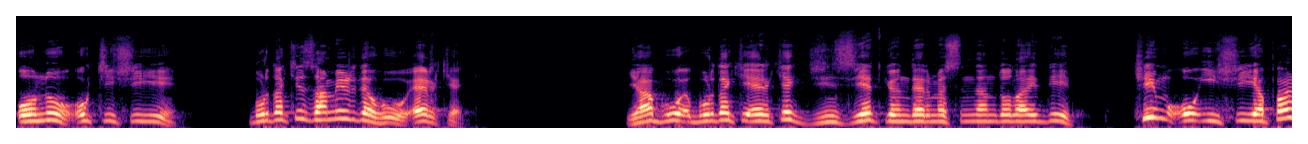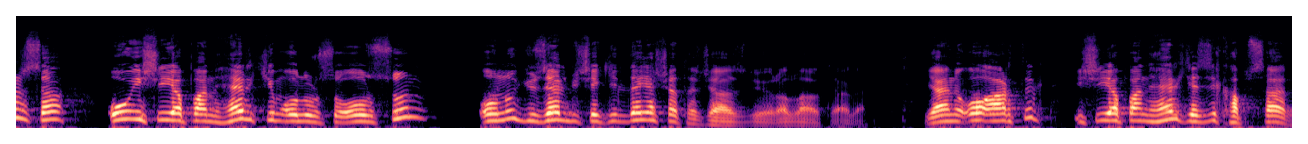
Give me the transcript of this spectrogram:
onu o kişiyi buradaki zamir de hu erkek. Ya bu buradaki erkek cinsiyet göndermesinden dolayı değil. Kim o işi yaparsa o işi yapan her kim olursa olsun onu güzel bir şekilde yaşatacağız diyor Allahu Teala. Yani o artık işi yapan herkesi kapsar.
